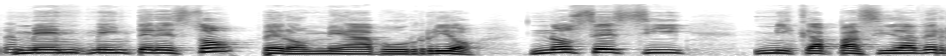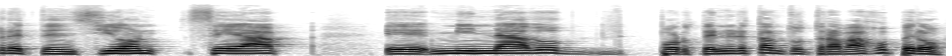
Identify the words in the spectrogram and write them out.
Me, me, interesó, pero me aburrió. No sé si mi capacidad de retención se ha eh, minado por tener tanto trabajo, pero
